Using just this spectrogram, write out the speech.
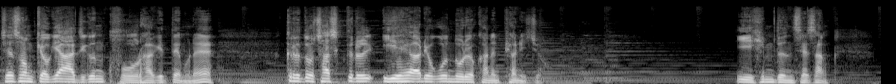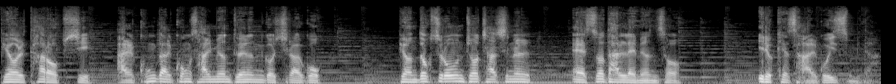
제 성격이 아직은 쿨하기 때문에 그래도 자식들을 이해하려고 노력하는 편이죠. 이 힘든 세상 별 탈 없이 알콩달콩 살면 되는 것이라고 변덕스러운 저 자신을 애써 달래면서 이렇게 살고 있습니다.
